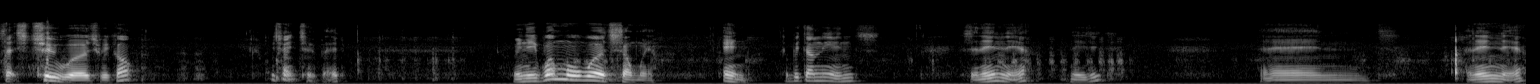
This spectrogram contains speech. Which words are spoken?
So that's two words we got which ain't too bad. We need one more word somewhere. N. Have we done the ends? There's an N there, needed. And an N there.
